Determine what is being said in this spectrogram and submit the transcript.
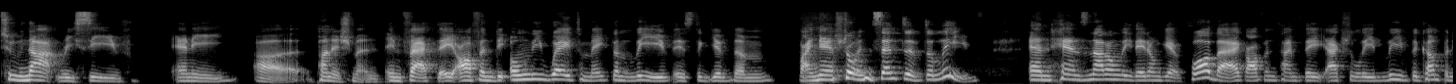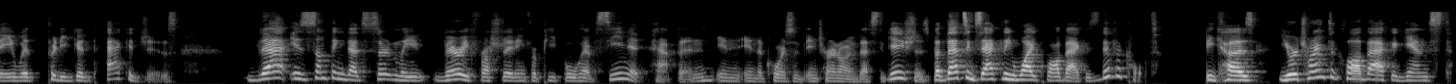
to not receive any uh, punishment. In fact, they often the only way to make them leave is to give them financial incentive to leave. And hence, not only they don't get clawback, oftentimes they actually leave the company with pretty good packages. That is something that's certainly very frustrating for people who have seen it happen in, in the course of internal investigations. But that's exactly why clawback is difficult because you're trying to claw back against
